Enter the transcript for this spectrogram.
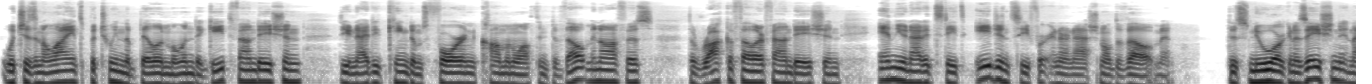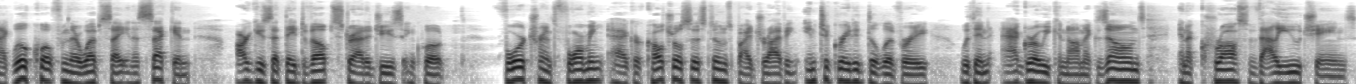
which is an alliance between the Bill and Melinda Gates Foundation, the United Kingdom's Foreign, Commonwealth, and Development Office, the Rockefeller Foundation, and the United States Agency for International Development. This new organization, and I will quote from their website in a second, argues that they develop strategies and quote, for transforming agricultural systems by driving integrated delivery within agroeconomic zones and across value chains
